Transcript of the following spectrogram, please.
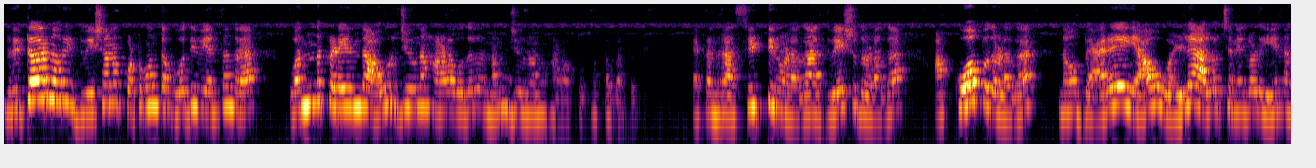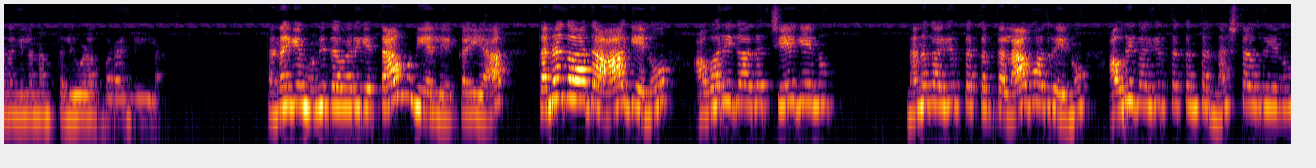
ರಿಟರ್ನ್ ಅವ್ರಿಗೆ ದ್ವೇಷನ ಕೊಟ್ಕೊಂತ ಹೋದಿವಿ ಅಂತಂದ್ರ ಒಂದ್ ಕಡೆಯಿಂದ ಅವ್ರ ಜೀವನ ಹಾಳಾಗೋದಲ್ಲ ನಮ್ಮ ಜೀವನನೂ ಹಾಳಾಗ್ಕೋತ ಬರ್ತೈತಿ ಯಾಕಂದ್ರೆ ಆ ಸಿಟ್ಟಿನೊಳಗ, ಆ ದ್ವೇಷದೊಳಗ, ಆ ಕೋಪದೊಳಗ ನಾವು ಬೇರೆ ಯಾವ ಒಳ್ಳೆ ಆಲೋಚನೆಗಳು ಏನಾಗಂಗಿಲ್ಲ ನಮ್ಮ ತಲೆಯೊಳಗೆ ಬರಂಗಿಲ್ಲ. ತನಗೆ ಮುನಿದವರಿಗೆ ತಾ ಮುನಿಯಲ್ಲೇ ಕೈಯ ತನಗಾದ ಆಗೇನು ಅವರಿಗಾದ ಚೇಗೇನು? ನನಗಾಗಿರ್ತಕ್ಕಂಥ ಲಾಭ ಆದ್ರೆ ಏನು? ಅವ್ರಿಗಾಗಿರ್ತಕ್ಕಂಥ ನಷ್ಟ ಆದ್ರೆ ಏನು?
